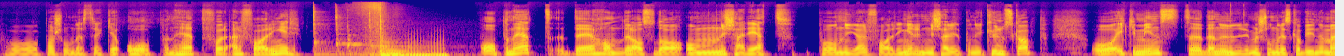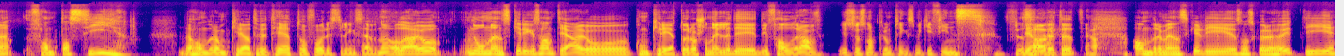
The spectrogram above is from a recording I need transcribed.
på personlighetstrekket åpenhet for erfaringer. Åpenhet, det handler altså da om nysgjerrighet på nye erfaringer, nysgjerrighet på ny kunnskap, og ikke minst den underdimensjonen vi skal begynne med, fantasi. Det handler om kreativitet og forestillingsevne. Og det er jo noen mennesker, ikke sant? de er jo konkrete og rasjonelle, de, de faller av hvis du snakker om ting som ikke fins, for å si Ja, det rett ut. ja. Andre mennesker, de som scorer høyt, de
